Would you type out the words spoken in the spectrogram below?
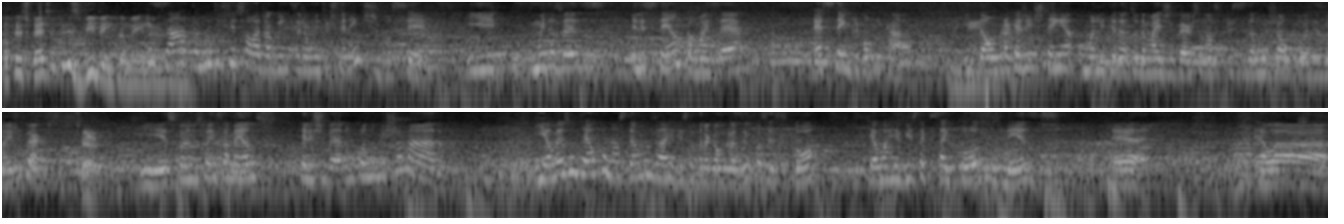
É o que eles conhecem, é o que eles vivem também, né? Exato, é muito difícil falar de alguém que seja muito diferente de você. E muitas vezes eles tentam, mas é, é sempre complicado. Então, para que a gente tenha uma literatura mais diversa, nós precisamos de autores mais diversos. Certo. E esse foi um dos pensamentos que eles tiveram quando me chamaram. E ao mesmo tempo, nós temos a revista Dragão Brasil, que você citou, que é uma revista que sai todos os meses. É, ela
